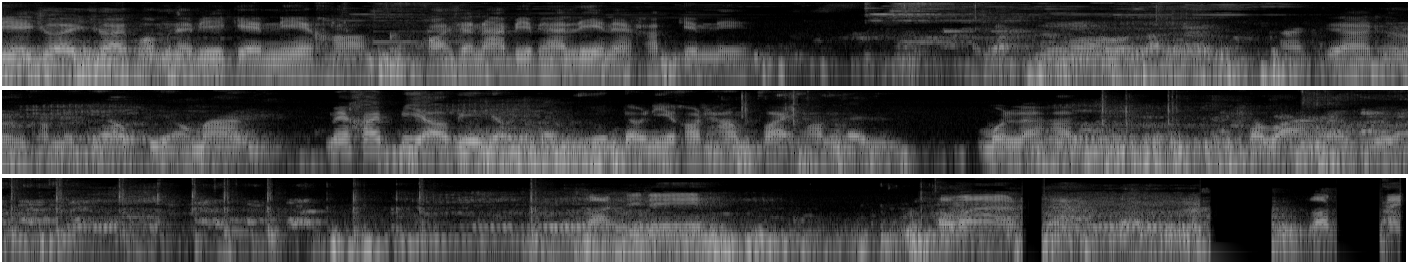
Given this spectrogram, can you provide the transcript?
พี่พี่ช่วยช่วยผมหน่อยพี่เกมนี้ขอขอชนะพี่แพรรี่หน่อยครับเกมนี้แก้วนาเกลือถนนคำในแก้วเปี่ยวมาก ไม่ค่อยเปี่ยวพี่เดี๋ยวเดี๋ยวนี้เดี๋ยวนี้เขาทำไฟทำอะไรหมดแล้วครับสว่างแล้วพี่จอดดีๆเพราะว่ารถติด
